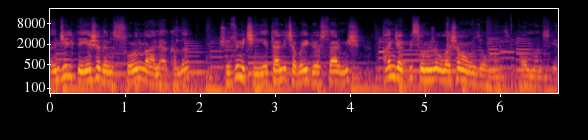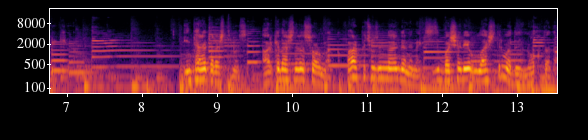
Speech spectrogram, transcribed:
Öncelikle yaşadığınız sorunla alakalı çözüm için yeterli çabayı göstermiş ancak bir sonuca ulaşamamanız olmanız, olmanız gerekiyor. İnternet araştırması, arkadaşlara sormak, farklı çözümler denemek sizi başarıya ulaştırmadığı noktada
